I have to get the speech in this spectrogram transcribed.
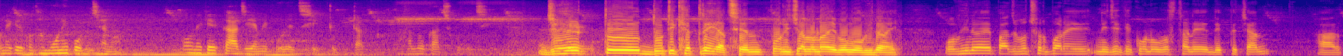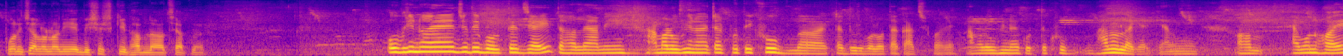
অনেকের কথা মনে পড়ছে না। অনেকের কাজই আমি করেছি টুকটাক। ভালো কাজ করেছি। যেহেতু দুটি ক্ষেত্রেই আছেন পরিচালনা এবং অভিনয়। অভিনয়ে পাঁচ বছর পরে নিজেকে কোন অবস্থানে দেখতে চান? আর পরিচালনা নিয়ে বিশেষ কি ভাবনা আছে আপনার? অভিনয়ে যদি বলতে যাই তাহলে আমি আমার অভিনয়টার প্রতি খুব একটা দুর্বলতা কাজ করে। আমার অভিনয় করতে খুব ভালো লাগে আর কি। আমি আম, এমন হয়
